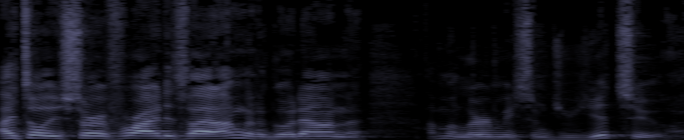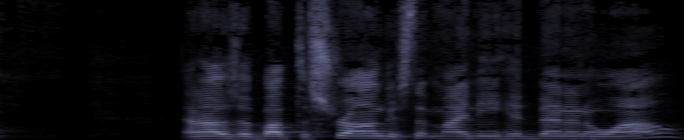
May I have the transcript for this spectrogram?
I told you a story before. I decided I'm going to go down and I'm going to learn me some jujitsu and I was about the strongest that my knee had been in a while.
